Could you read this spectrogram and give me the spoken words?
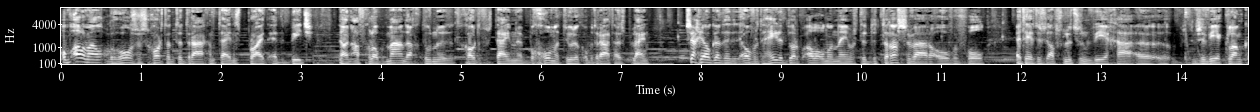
om allemaal roze schorten te dragen tijdens Pride at the Beach. Nou, en afgelopen maandag, toen het grote festijn begon natuurlijk... op het Raadhuisplein zag je ook dat het over het hele dorp alle ondernemers... de, de terrassen waren overvol. Het heeft dus absoluut zijn, weerga, uh, zijn weerklank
